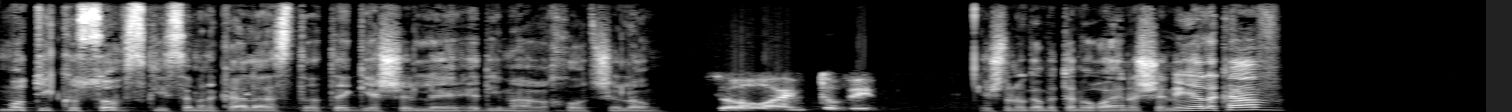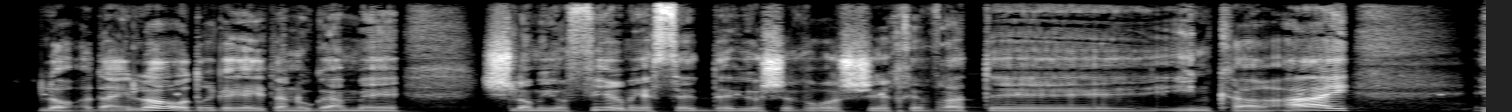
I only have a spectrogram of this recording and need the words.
מוטי קוסובסקי, סמנכ"ל האסטרטגיה של אדי מערכות, שלום. צהריים טובים. יש לנו גם את המרואיין השני על הקו? לא, עדיין לא. עוד רגע יהיה איתנו גם uh, שלומי אופיר, מייסד ויושב ראש אה, חברת אינקר uh, איי. Uh,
